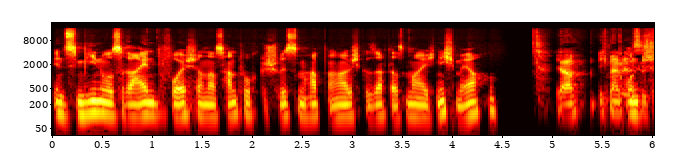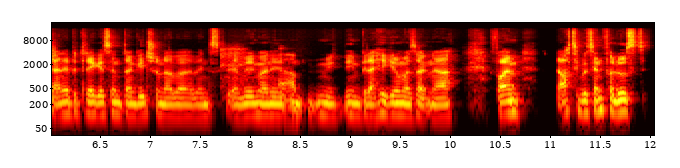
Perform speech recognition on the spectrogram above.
ins Minus rein, bevor ich dann das Handtuch geschwissen habe. Dann habe ich gesagt, das mache ich nicht mehr. Ja, ich meine, wenn es kleine Beträge sind, dann geht schon, aber wenn es äh, irgendwann Ja. in, in, in Bereiche geht, wo man sagt, na, vor allem 80% Verlust,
